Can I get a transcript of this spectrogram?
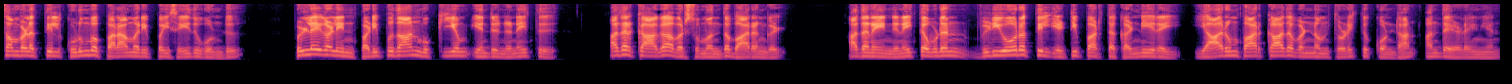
சம்பளத்தில் குடும்ப பராமரிப்பை செய்து கொண்டு பிள்ளைகளின் படிப்புதான் முக்கியம் என்று நினைத்து அதற்காக அவர் சுமந்த பாரங்கள். அதனை நினைத்தவுடன் விடியோரத்தில் எட்டி பார்த்த கண்ணீரை யாரும் பார்க்காத வண்ணம் துடைத்துக் கொண்டான் அந்த இளைஞன்.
